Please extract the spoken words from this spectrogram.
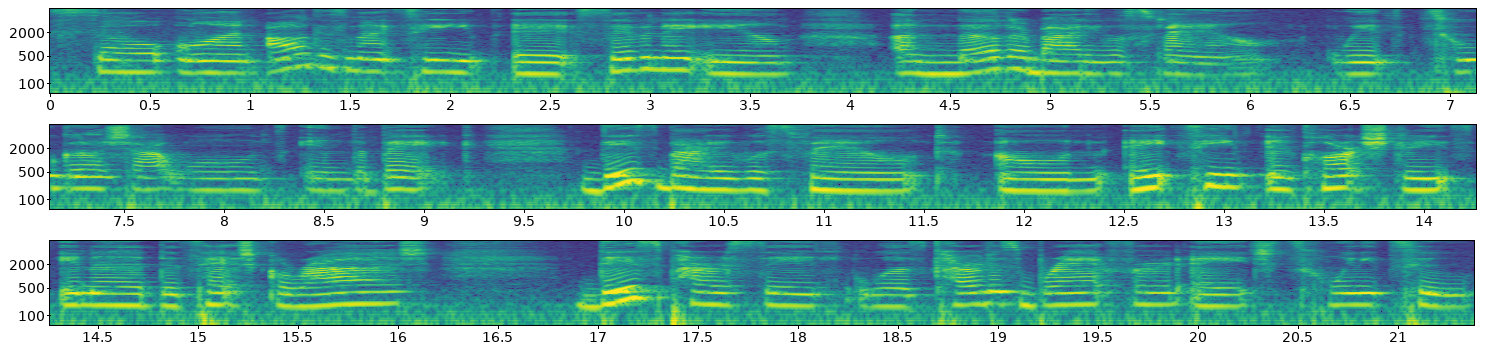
So on August 19th at 7 a.m., another body was found with two gunshot wounds in the back. This body was found on 18th and Clark Streets in a detached garage. This person was Curtis Bradford, age 22.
